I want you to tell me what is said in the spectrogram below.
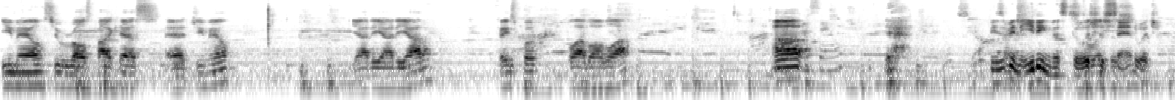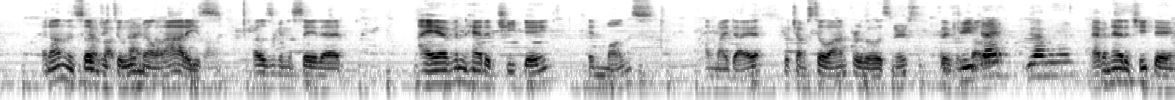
email superballspodcasts at gmail. Yada, yada, yada. Facebook, blah, blah, blah. Uh, Got a sandwich? Yeah. He's been eating this delicious, delicious. sandwich. And on the subject of about Lou Malnati's, I was going to say that I haven't had a cheat day in months on my diet, which I'm still on for the listeners. if Cheat following. day? You haven't had? I haven't had a cheat day.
